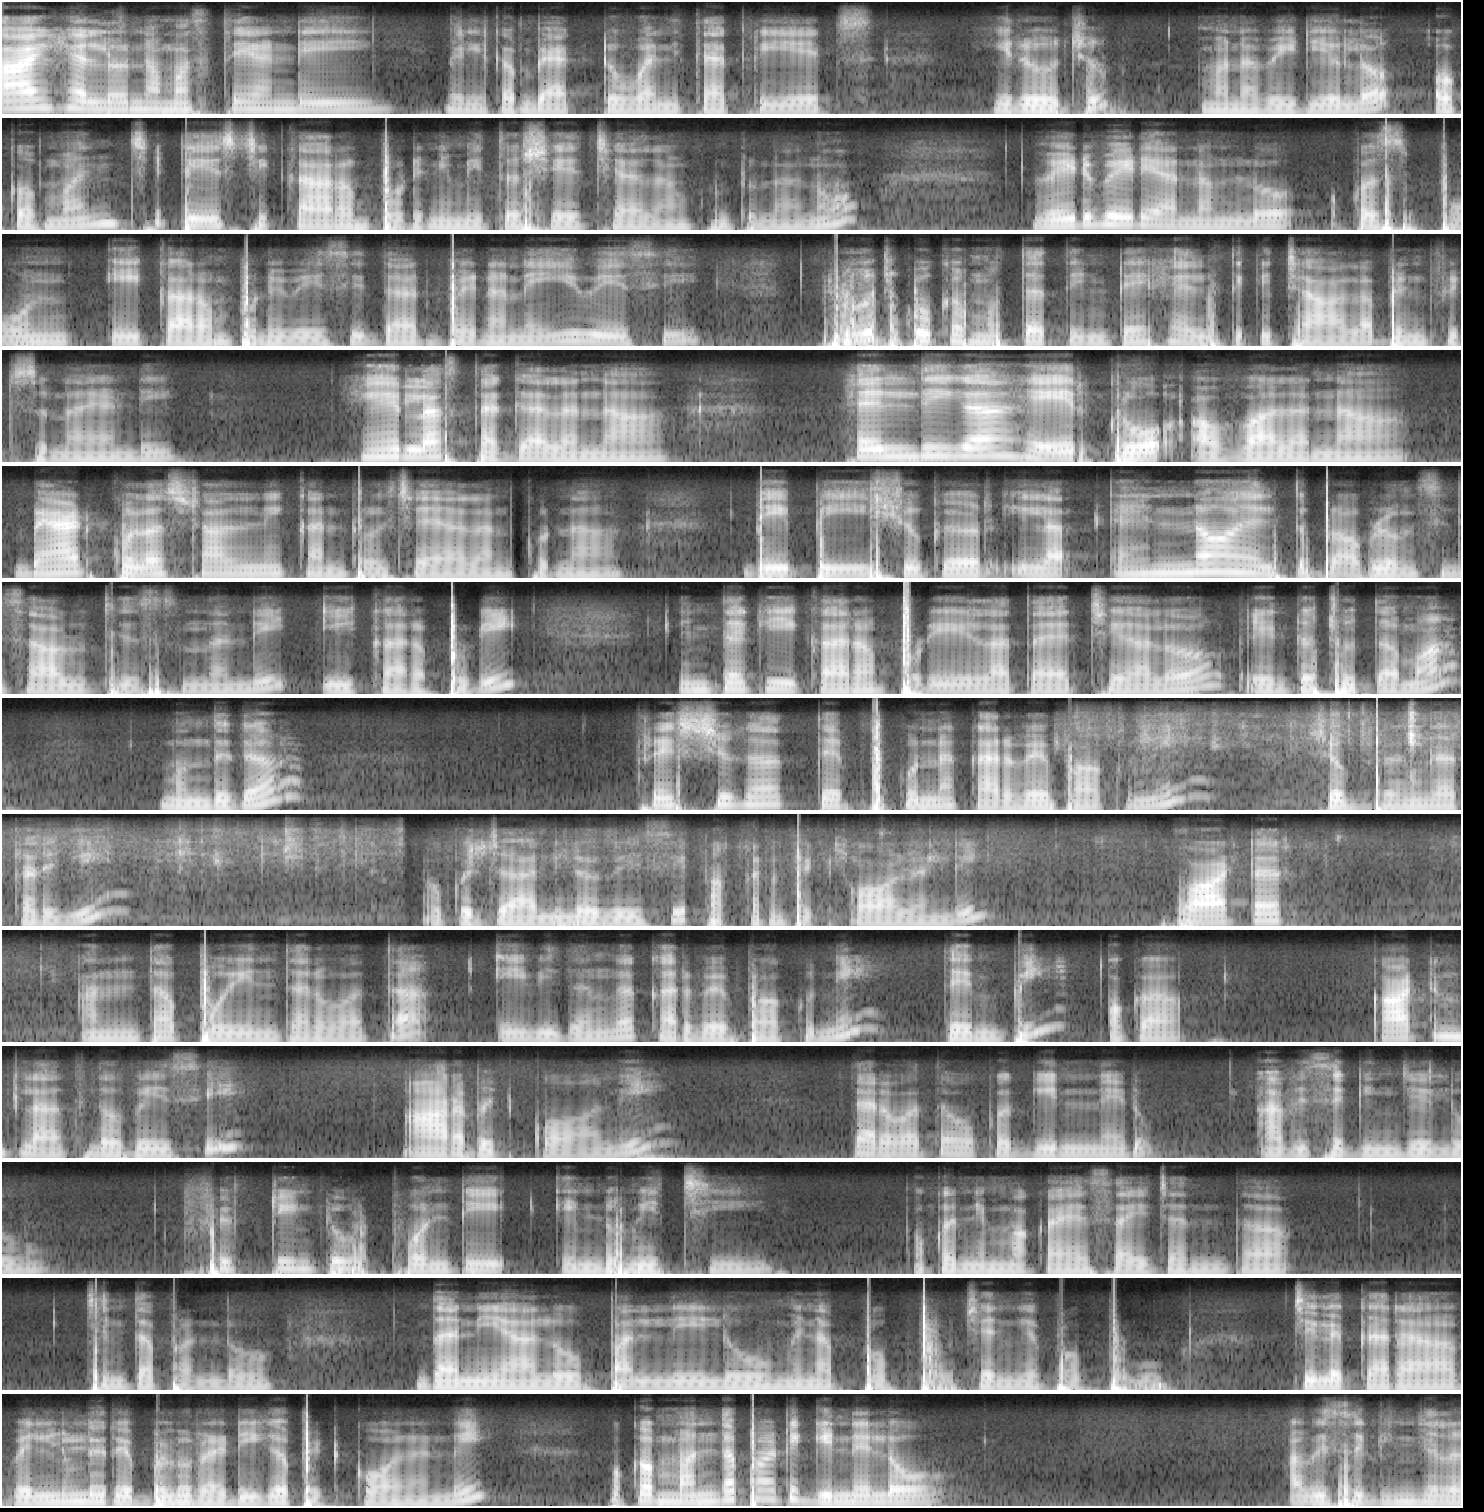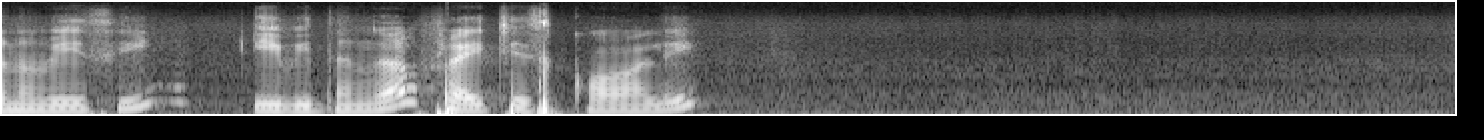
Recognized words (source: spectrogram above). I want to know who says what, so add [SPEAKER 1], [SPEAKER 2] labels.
[SPEAKER 1] Hi hello నమస్తే అండి. Welcome back to Vanitha creates. ఈరోజు మన వీడియోలో ఒక మంచి టేస్టీ కారం పొడిని మీతో షేర్ చేయాలనుకుంటున్నాను. వేడివేడి అన్నంలో ఒక స్పూన్ ఈ కారం పొడి వేసి దానిపైన నెయ్యి వేసి రోజుకు ఒక ముద్ద తింటే హెల్త్కి చాలా బెనిఫిట్స్ ఉన్నాయండి. హెయిర్ లాస్ తగ్గాలన్నా హెల్తీగా హెయిర్ గ్రో అవ్వాలన్నా బ్యాడ్ కొలెస్ట్రాల్ని కంట్రోల్ చేయాలనుకున్నా బీపీ షుగర్ ఇలా ఎన్నో హెల్త్ ప్రాబ్లమ్స్ని సాల్వ్ చేస్తుందండి ఈ కారపొడి ఇంతకీ ఈ కారం పొడి ఎలా తయారు చేయాలో ఏంటో చూద్దామా? ముందుగా ఫ్రెష్గా తెప్పుకున్న కరివేపాకుని శుభ్రంగా కడిగి ఒక జాలీలో వేసి పక్కన పెట్టుకోవాలండి. వాటర్ అంతా పోయిన తర్వాత ఈ విధంగా కరివేపాకుని తెంపి ఒక కాటన్ క్లాత్లో వేసి ఆరబెట్టుకోవాలి. తర్వాత ఒక గిన్నెడు అవిసె గింజలు ఫిఫ్టీన్ టు ట్వంటీ ఎండుమిర్చి ఒక నిమ్మకాయ సైజ్ అంతా చింతపండు ధనియాలు పల్లీలు మినప్పప్పు శనగపప్పు జీలకర్ర వెల్లుల్లి రెబ్బలు రెడీగా పెట్టుకోవాలండి. ఒక మందపాటి గిన్నెలో అవిసె గింజలను వేసి ఈ విధంగా ఫ్రై చేసుకోవాలి.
